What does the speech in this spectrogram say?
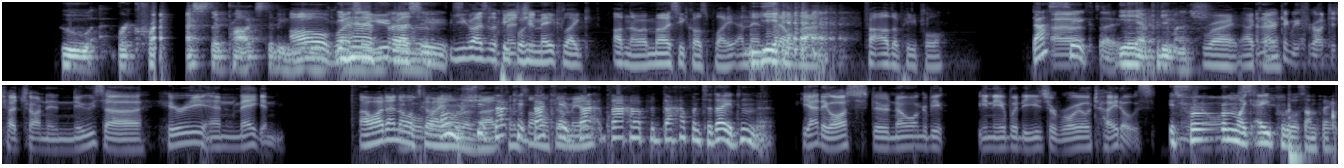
who request their products to be made. Oh right, Yeah, so you guys, are, you guys are the people who make like I don't know a Mercy cosplay and then yeah. sell that for other people. That's Uh, sick though. Yeah, pretty much. Right. Another thing we forgot to touch on in news, uh, Harry and Meghan. Oh, I don't know the what's going Oh, on Oh with shit, that. that Can that, fill came, that that happened that happened today, didn't it? Yeah, they lost. They're no longer be, being able to use their royal titles. It's They will no from, longer like April or something.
